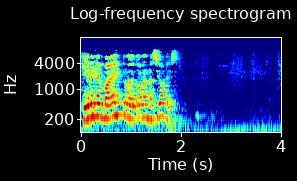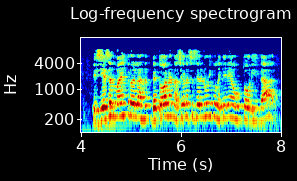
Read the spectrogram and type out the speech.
¿Quién es el maestro de todas las naciones? Y si es el maestro de, las- de todas las naciones, es el único que tiene autoridad.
